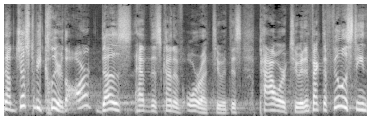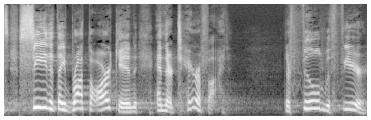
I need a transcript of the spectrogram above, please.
Now, just to be clear, the ark does have this kind of aura to it, this power to it. In fact, the Philistines see that they brought the ark in and they're terrified. They're filled with fear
